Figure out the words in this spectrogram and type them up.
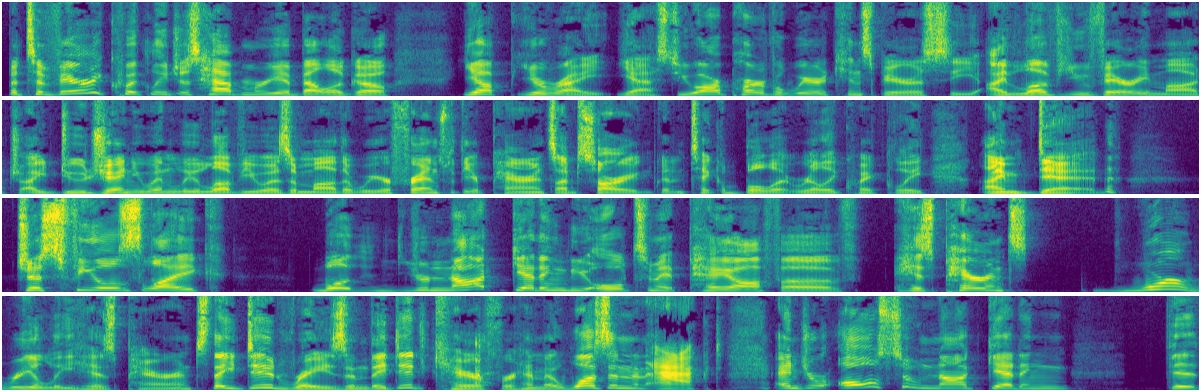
But to very quickly just have Maria Bello go, Yup, you're right. Yes, you are part of a weird conspiracy. I love you very much. I do genuinely love you as a mother. We are friends with your parents. I'm sorry, I'm going to take a bullet really quickly. I'm dead. Just feels like, well, you're not getting the ultimate payoff of his parents were really his parents. They did raise him, they did care for him. It wasn't an act. And you're also not getting the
